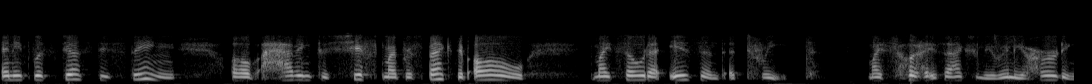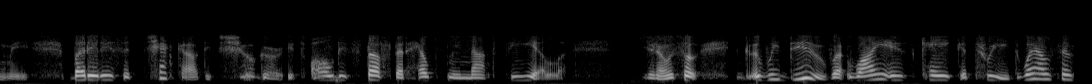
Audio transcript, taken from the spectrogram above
And it was just this thing of having to shift my perspective. Oh, my soda isn't a treat. My soda is actually really hurting me. But it is a checkout. It's sugar. It's all this stuff that helps me not feel. You know, so uh, we do. But why is cake a treat? Well, since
